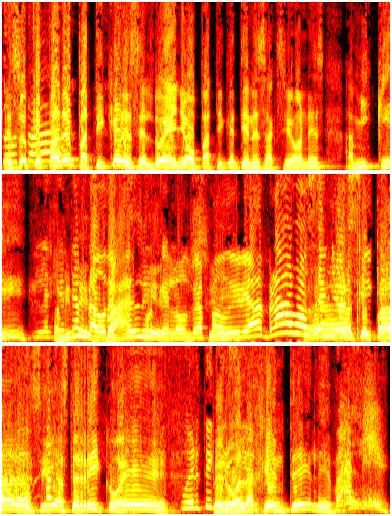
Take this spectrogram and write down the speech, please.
eso qué padre para ti que eres el dueño o para ti que tienes acciones, a mí qué, Y la a mí gente me aplaude, vale, porque los ve sí. aplaudir ah, bravo, señor, Ah, qué sí, padre, claro. sí, hazte rico, eh. Qué fuerte Pero a la gente le vale.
